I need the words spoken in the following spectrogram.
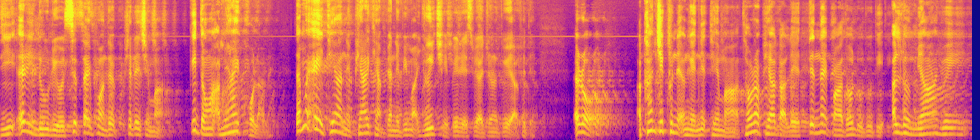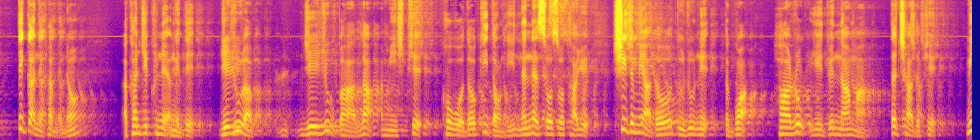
ဒီအဲ့ဒီလူတွေကိုစစ်တိုက်ဖို့အတွက်ဖြစ်တဲ့ချိန်မှာကိတောင်ကအများကြီးခေါ်လာတယ်ဒါပေမဲ့အဲ့ဒီထဲကနေဖျားခံပြန်နေပြီးမှရွေးချယ်ပေးတယ်ဆိုရကျွန်တော်တွေ့ရဖြစ်တယ်အဲ့တော့ အခန်းကြီးခုနှစ်အငယ်နှစ်ထဲမှာသာရဖျားကလည်းတင်၌ပါသောလူတို့သည်အလွန်များ၍တစ်ကနေဖတ်မယ်နော်အခန်းကြီးခုနှစ်အငယ်တစ်ယေရုရာယေရုပါလအမည်ဖြစ်ခေါ်ဝေါ်သောကိတောင်သည်နက်နက်စောစောထား၍ရှိသမျှသောသူတို့နှင့်တကွဟာရုတ်ရေတွင်းနားမှတက်ချသဖြင့်မိ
